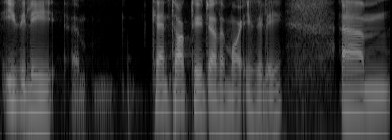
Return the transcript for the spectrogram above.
easily um, can talk to each other more easily. Um,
